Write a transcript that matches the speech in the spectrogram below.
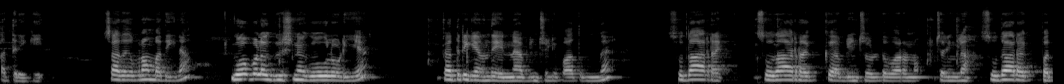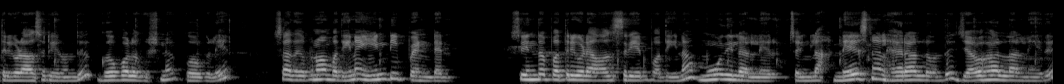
பத்திரிகை. ஸோ அதுக்கப்புறம் பார்த்திங்கன்னா கோபாலகிருஷ்ண கோகுலுடைய பத்திரிகை வந்து என்ன அப்படின்னு சொல்லி பார்த்துக்கோங்க சுதா ரக் சுதாரக் அப்படின்னு சொல்லிட்டு வரணும். சரிங்களா? சுதாரக் பத்திரிகையோட ஆசிரியர் வந்து கோபாலகிருஷ்ண கோகுலே. ஸோ அதுக்கப்புறமா பார்த்தீங்கன்னா இண்டிபெண்டன்ட் ஸோ இந்த பத்திரிகையோட ஆசிரியர் பார்த்தீங்கன்னா மோதிலால் நேரு. சரிங்களா? நேஷ்னல் ஹெரால்டு வந்து ஜவஹர்லால் நேரு.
